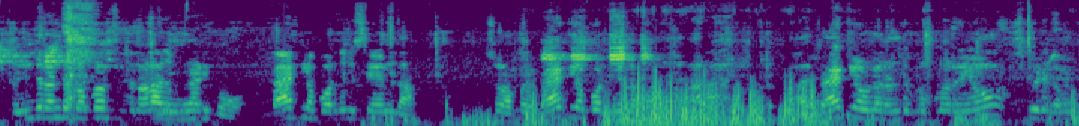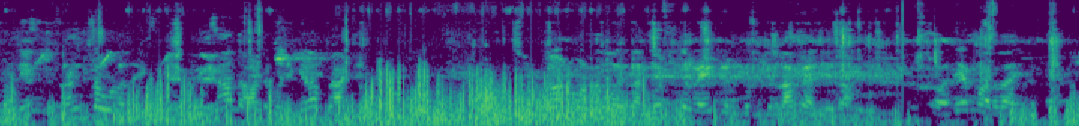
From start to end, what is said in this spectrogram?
ஸோ இந்த ரெண்டு ப்ரப்பலர் சுற்றினால அது முன்னாடி போவோம் பேக்கில் போகிறதுக்கு சேம் தான். ஸோ அப்போ பேக்கில் போகிறது என்ன பண்ணுவோம்னா அது பேக்கில் உள்ள ரெண்டு ப்ரப்பலரையும் ஸ்பீடை கம்மி பண்ணி ஃப்ரண்ட்டில் உள்ளதை ப்ரெஸ் பண்ணிங்கன்னா அது ஆட்டோமேட்டிக்காக பேக்கில் ஸோ டேர்ன் பண்ணுறது லெஃப்ட் ரைட் இருக்கிறது எல்லாமே அதே தான் ஸோ அதே மாதிரி தான் இருக்கும்.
